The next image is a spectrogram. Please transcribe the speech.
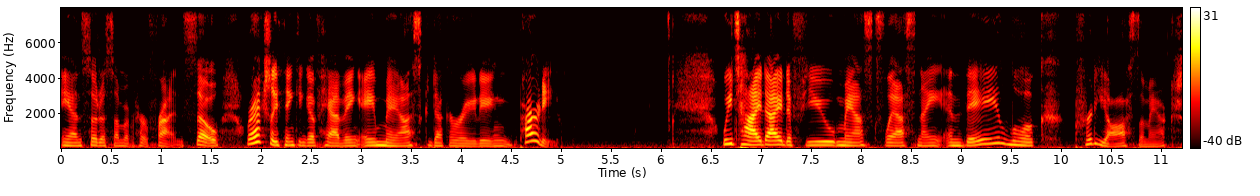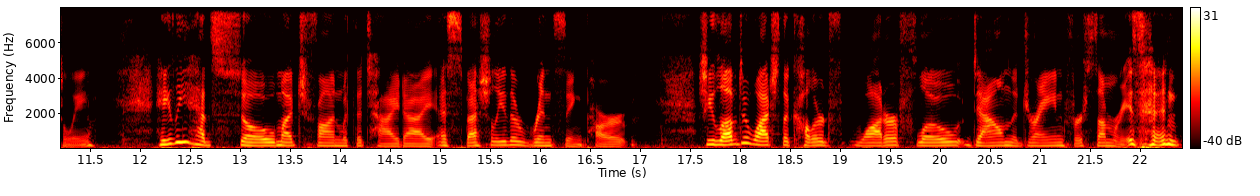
and so do some of her friends. So we're actually thinking of having a mask decorating party. We tie dyed a few masks last night, and they look pretty awesome, actually. Haley had so much fun with the tie dye, especially the rinsing part. She loved to watch the colored water flow down the drain for some reason.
